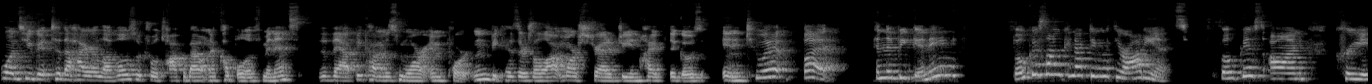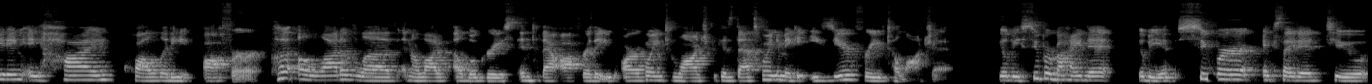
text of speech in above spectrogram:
once you get to the higher levels, which we'll talk about in a couple of minutes, that becomes more important because there's a lot more strategy and hype that goes into it. But in the beginning, focus on connecting with your audience focus on creating a high quality offer. Put a lot of love and a lot of elbow grease into that offer that you are going to launch because that's going to make it easier for you to launch it. You'll be super behind it. You'll be super excited to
